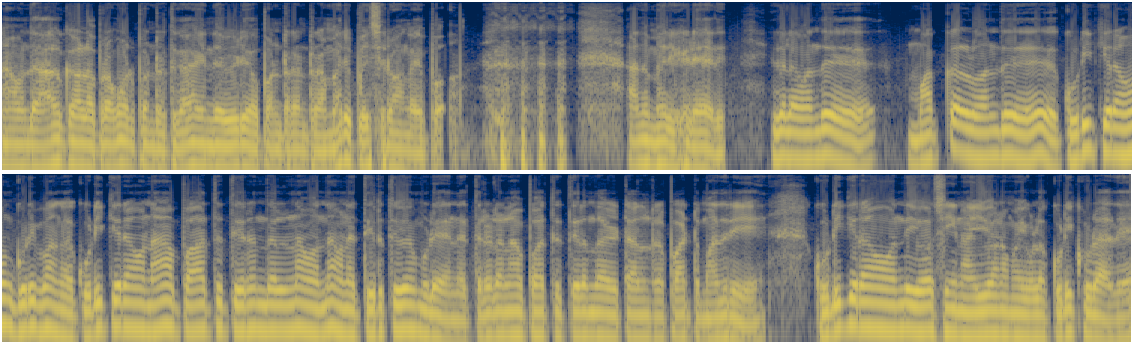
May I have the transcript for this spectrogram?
நான் வந்து ஆல்கஹாலை ப்ரமோட் பண்ணுறதுக்காக இந்த வீடியோ பண்ணுறேன்ற மாதிரி பேசிடுவாங்க இப்போது அந்த மாதிரி கிடையாது. இதில் வந்து மக்கள் வந்து குடிக்கிறவன் குடிப்பாங்க. குடிக்கிறவனா பார்த்து திருந்தல்னா வந்து அவனை திருத்தவே முடியாது. அந்த திருடனாக பார்த்து திருந்த விட்டால்ன்ற பாட்டு மாதிரி குடிக்கிறவன் வந்து யோசிக்கணும் ஐயோ நம்ம இவ்வளோ குடிக்கூடாது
